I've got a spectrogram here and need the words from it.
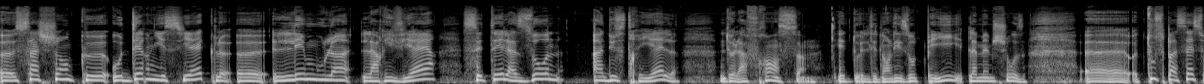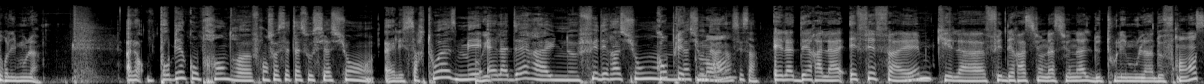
euh, sachant que au dernier siècle, euh, les moulins, la rivière, c'était la zone industrielle de la France et de- dans les autres pays la même chose. Euh, tout se passait sur les moulins. Alors, pour bien comprendre, euh, François, cette association, elle est sartoise, mais Oui. elle adhère à une fédération Complètement. nationale, hein, c'est ça Elle adhère à la FFAM, qui est la Fédération nationale de tous les moulins de France.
